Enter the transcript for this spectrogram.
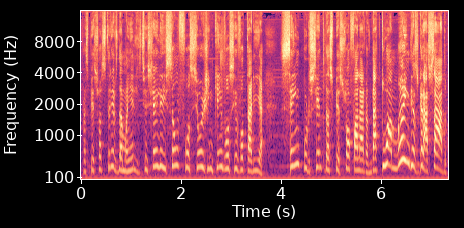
para as pessoas 3 da manhã. Ele disse: se a eleição fosse hoje, em quem você votaria? 100% das pessoas falaram: da tua mãe, desgraçado!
